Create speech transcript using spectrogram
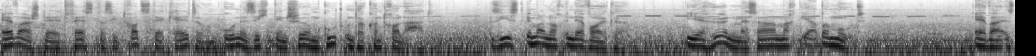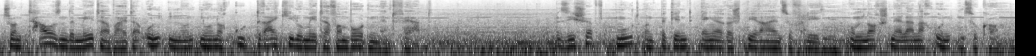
Eva stellt fest, dass sie trotz der Kälte und ohne Sicht den Schirm gut unter Kontrolle hat. Sie ist immer noch in der Wolke. Ihr Höhenmesser macht ihr aber Mut. Eva ist schon tausende Meter weiter unten und nur noch gut drei Kilometer vom Boden entfernt. Sie schöpft Mut und beginnt engere Spiralen zu fliegen, um noch schneller nach unten zu kommen.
